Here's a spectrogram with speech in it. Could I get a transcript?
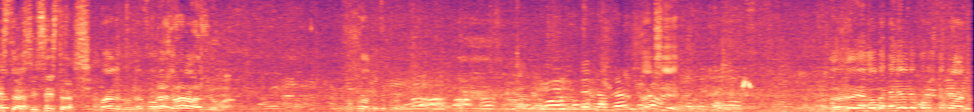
Σύσταση, σύσταση. Βάλε το, δεν φορούσε. Τράβαζουμε. Το πρώτο, το πρώτο. Εντάξει. Δηλαδή εδώ τα παιδιά δεν φορούν το πιάνο.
